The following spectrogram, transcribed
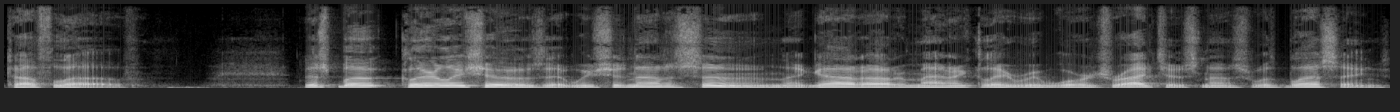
Tough love. This book clearly shows that we should not assume that God automatically rewards righteousness with blessings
